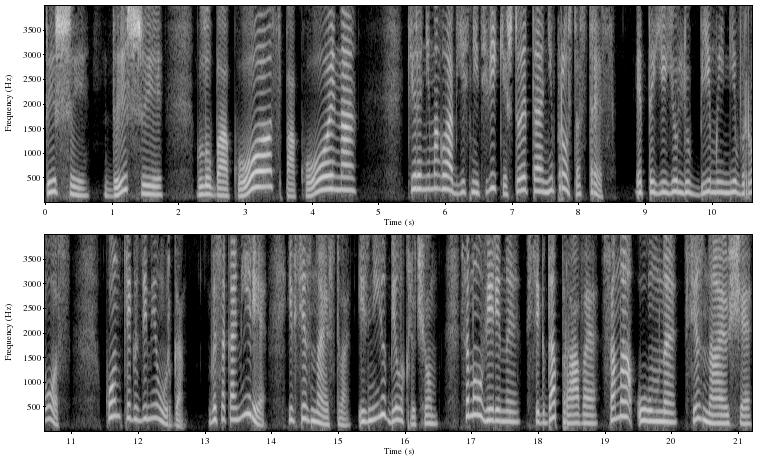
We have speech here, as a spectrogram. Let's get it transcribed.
«Дыши, дыши! Глубоко, спокойно!» Кира не могла объяснить Вике, что это не просто стресс. Это ее любимый невроз, комплекс демиурга. Высокомерие и всезнайство из нее било ключом. Самоуверенная, всегда правая, самая умная, всезнающая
